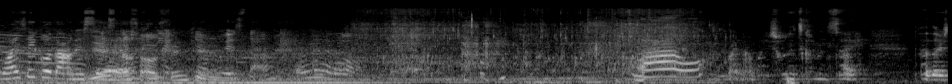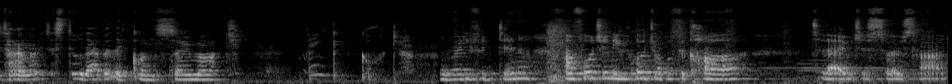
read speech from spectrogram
Why has he got that on his Yeah, system? that's what I was thinking. Wow. Right now, I just wanted to come and say that those tan lights are still there, but they've gone so much. Thank God. We're ready for dinner. Unfortunately, we've got to drop off the car today, which is so sad.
